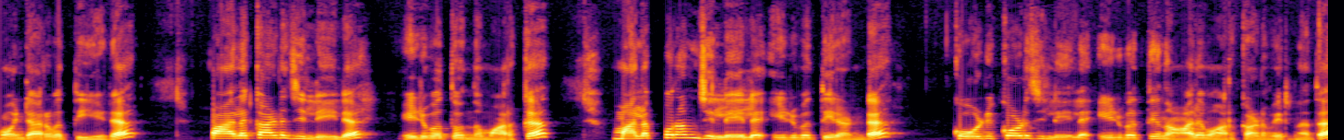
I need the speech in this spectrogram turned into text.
പോയിന്റ് അറുപത്തിയേഴ് പാലക്കാട് ജില്ലയിൽ എഴുപത്തൊന്ന് മാർക്ക് മലപ്പുറം ജില്ലയിൽ എഴുപത്തിരണ്ട് കോഴിക്കോട് ജില്ലയിൽ എഴുപത്തി നാല് മാർക്കാണ് വരുന്നത്.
